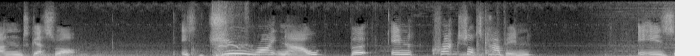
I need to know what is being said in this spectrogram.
And guess what? It's June right now, but in Crackshot's cabin, it is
